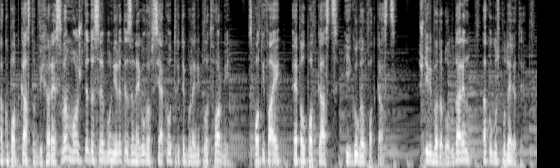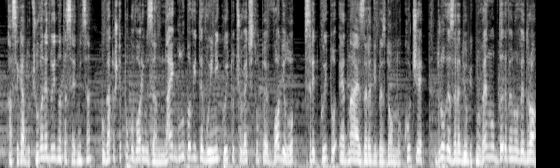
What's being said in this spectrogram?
Ако подкастът ви харесва, можете да се абонирате за него във всяка от трите големи платформи Spotify, Apple Podcasts и Google Podcasts. Ще ви бъда благодарен, ако го споделяте. А сега дочуване до идната седмица, когато ще поговорим за най-глупавите войни, които човечеството е водило, сред които една е заради бездомно куче, друга заради обикновено дървено ведро,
